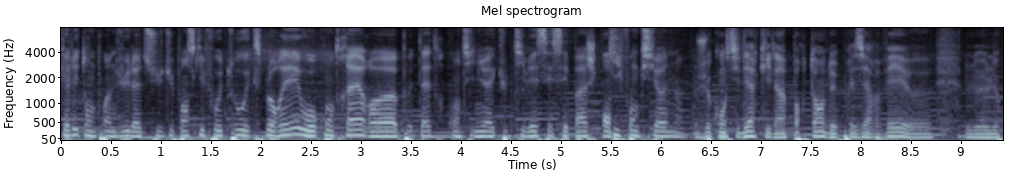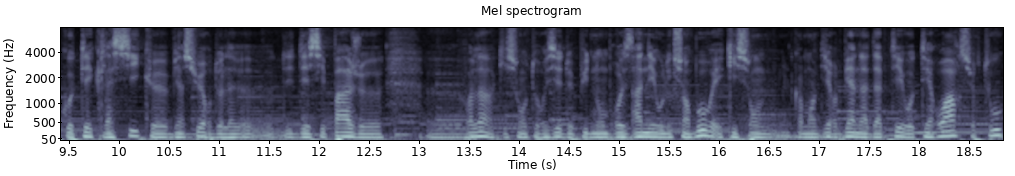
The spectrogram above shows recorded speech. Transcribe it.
Quel est ton point de vue là-dessus? Tu penses qu'il faut tout explorer ou au contraire euh, peut-être continuer à cultiver ces cépages qui fonctionnent. Je considère qu'il est important de préserver euh, le, le, côté classique, euh, bien sûr, de la, des, des, cépages voilà, qui sont autorisés depuis de nombreuses années au Luxembourg et qui sont, comment dire, bien adaptés au terroir surtout,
